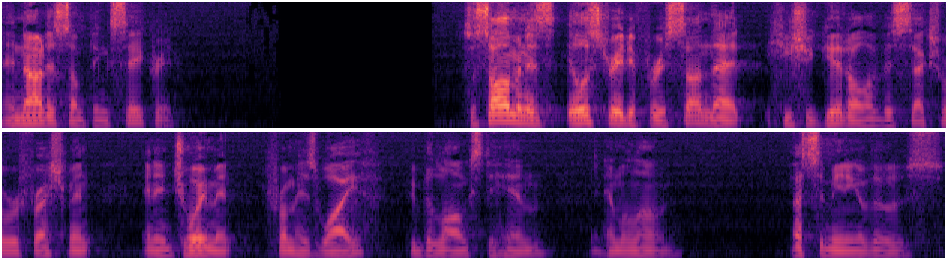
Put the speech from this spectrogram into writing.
and not as something sacred. So Solomon has illustrated for his son that he should get all of his sexual refreshment and enjoyment from his wife, who belongs to him and him alone. That's the meaning of those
